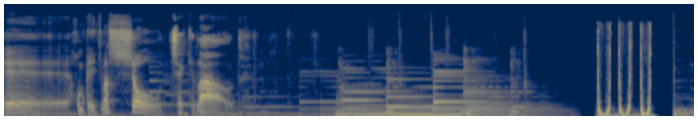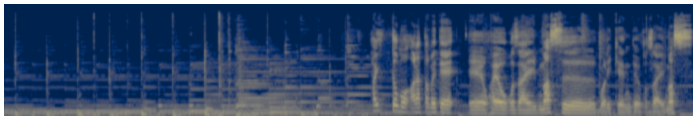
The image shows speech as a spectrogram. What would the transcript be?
えー本編いきましょう。Check it out はいどうも改めて、えーおはようございます。森健でございます。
